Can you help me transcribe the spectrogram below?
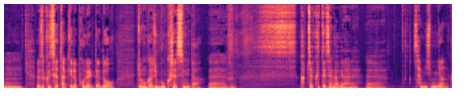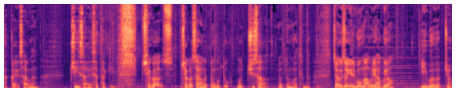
음, 그래서 그 세탁기를 보낼 때도 좀 뭔가 좀 뭉클했습니다. 예, 그래서 갑자기 그때 생각이 나네. 예, 30년 가까이 사용한 G사의 세탁기. 제가, 제가 사용했던 것도 뭐 G사였던 것 같은데. 자, 여기서 1부 마무리 하고요. 2부에 뵙죠.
